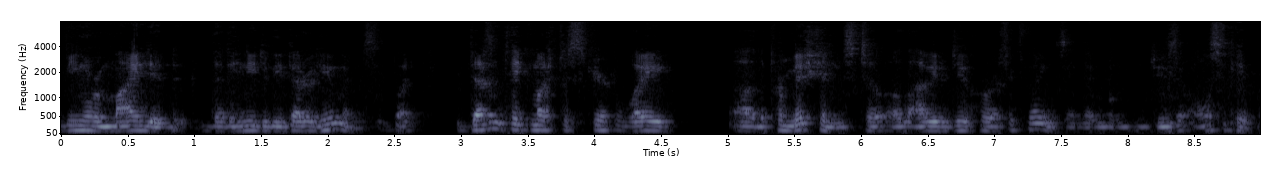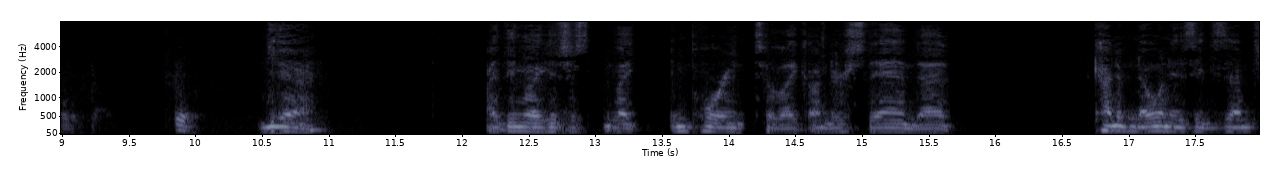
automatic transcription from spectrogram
being reminded that they need to be better humans. But it doesn't take much to strip away uh, the permissions to allow you to do horrific things, and, then and Jews are also capable of that. True. Yeah. I think like it's just like important to like understand that kind of no one is exempt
